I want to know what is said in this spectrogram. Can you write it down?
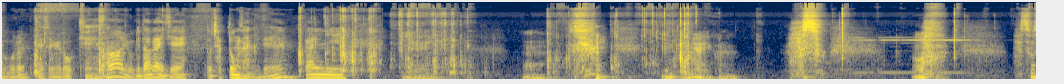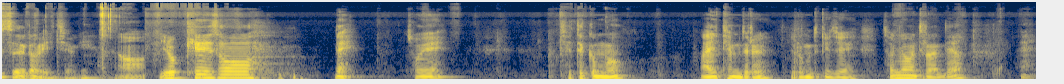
요거를 그래서 요렇게 해서 여기다가 이제 또 잡동사니들 빨리 예. 어. 이건 뭐냐 이거는? 핫소. 어. 핫소스가 왜 있지 여기? 어. 이렇게 해서 네. 저의 재택근무 아이템들을 여러분들께 이제 설명을 드렸는데요. 네.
